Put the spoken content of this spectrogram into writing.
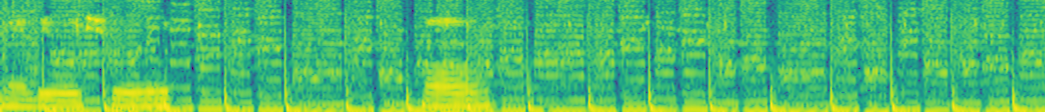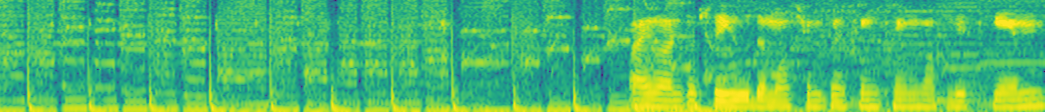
Maybe we should oh I want to show you the most impressive thing of this game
